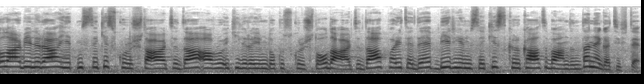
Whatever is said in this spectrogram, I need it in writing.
Dolar 1 lira 78 kuruşta artıda, avro 2 lira 29 kuruşta o da artıda, paritede 1.28.46 bandında negatifte.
